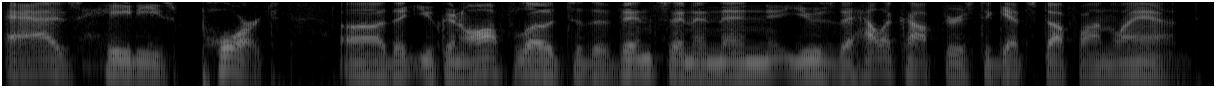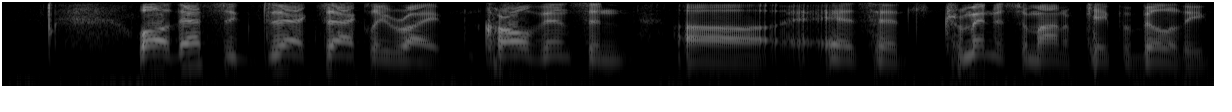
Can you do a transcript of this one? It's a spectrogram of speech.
as Haiti's port uh, that you can offload to the Vinson and then use the helicopters to get stuff on land. Well, that's exactly right. Carl Vinson uh, has had tremendous amount of capability,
